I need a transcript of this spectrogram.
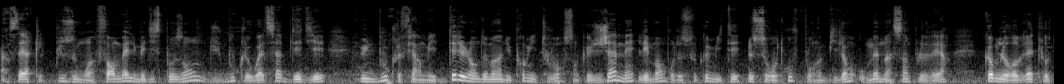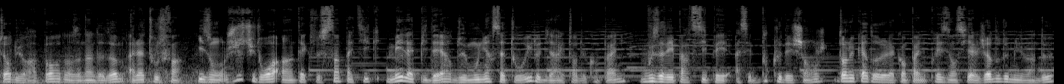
Un cercle plus ou moins formel mais disposant d'une boucle WhatsApp dédiée, une boucle fermée dès le lendemain du premier tour sans que jamais les membres de ce comité ne se retrouvent pour un bilan ou même un simple verre, comme le regrette l'auteur du rapport dans un addendum à la toute fin. Ils ont juste eu droit à un texte sympathique mais lapidaire de Mounir Satouri, le directeur de campagne. Vous avez participé à cette boucle d'échange dans le cadre de la campagne présidentielle Jadot 2022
